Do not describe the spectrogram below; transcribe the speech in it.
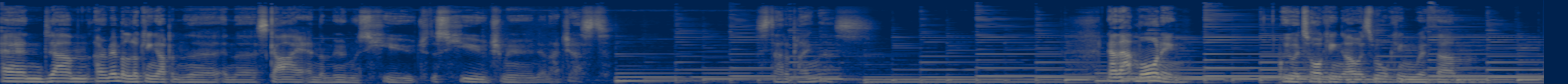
and um, I remember looking up in the in the sky, and the moon was huge, this huge moon, and I just started playing this. Now that morning, we were talking. I was walking with um,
